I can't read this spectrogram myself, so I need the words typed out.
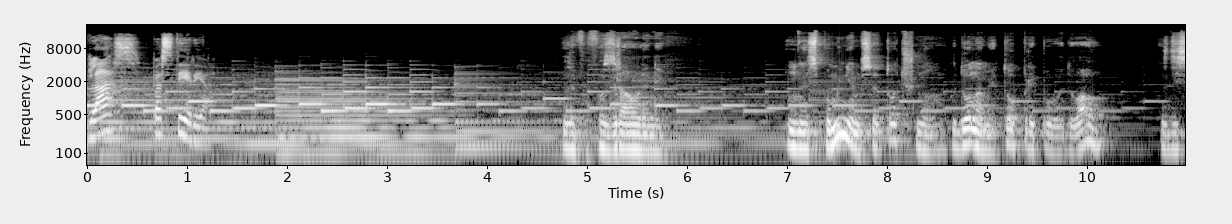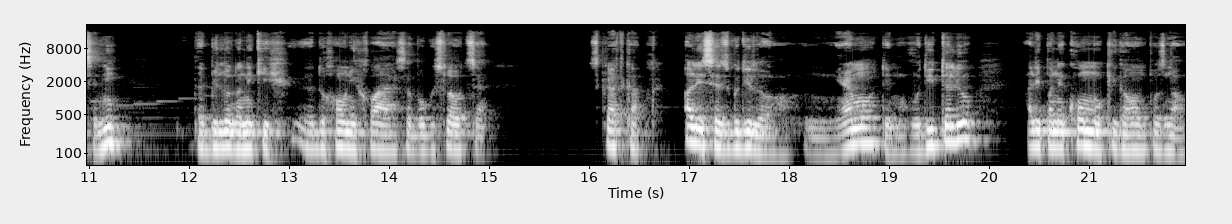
Glas pastirja. Lepo pozdravljeni. Ne spominjam se točno, kdo nam je to pripovedoval. Zdi se mi, da je bilo na nekih eh, duhovnih vajah za bogoslovce. Skratka, ali se je zgodilo njemu, temu voditelju, ali pa nekomu, ki ga on poznal.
